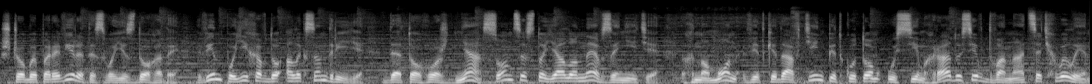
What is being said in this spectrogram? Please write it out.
Щоби перевірити свої здогади, він поїхав до Олександрії, де того ж дня сонце стояло не в зеніті. Гномон відкидав тінь під кутом у 7 градусів 12 хвилин.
